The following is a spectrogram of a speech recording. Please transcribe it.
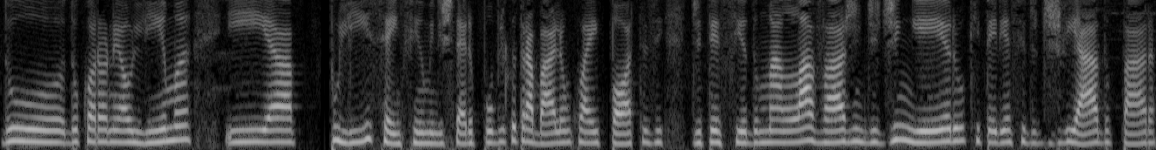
do, do Coronel Lima e a polícia, enfim, o Ministério Público trabalham com a hipótese de ter sido uma lavagem de dinheiro que teria sido desviado para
